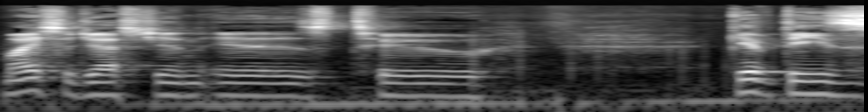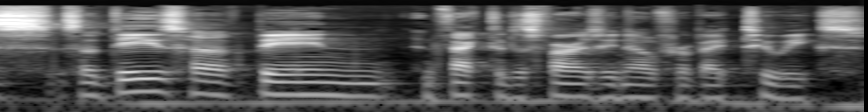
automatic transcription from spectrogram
My suggestion is to give these, so these have been infected as far as we know for about two weeks.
